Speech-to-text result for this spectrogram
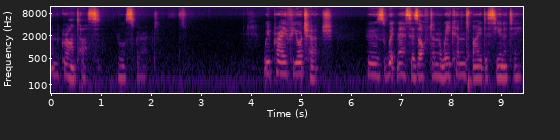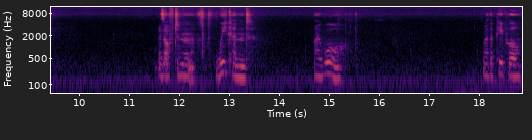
and grant us your Spirit. We pray for your church, whose witness is often weakened by disunity, is often weakened by war, where the people,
